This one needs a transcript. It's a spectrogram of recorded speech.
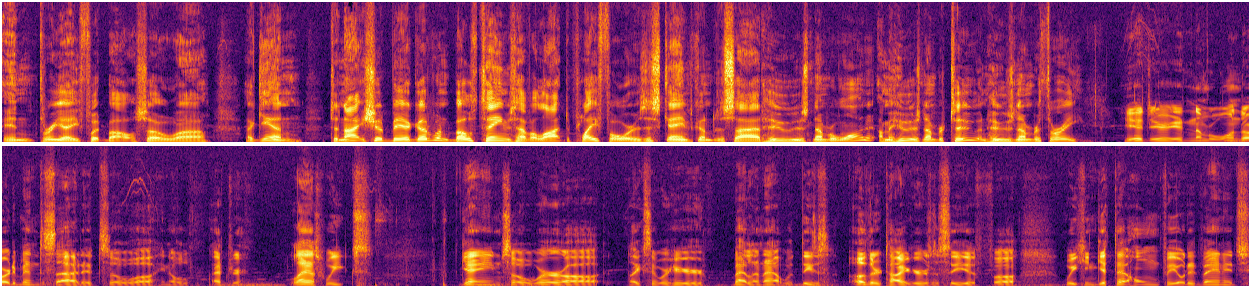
in 3A football. So uh, again, tonight should be a good one. Both teams have a lot to play for. As this game's going to decide who is number one. I mean, who is number two and who's number three. Yeah, Jerry, number one's already been decided. So uh, you know, after last week's game, so we're uh, like I said, we're here battling out with these other Tigers to see if uh, we can get that home field advantage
